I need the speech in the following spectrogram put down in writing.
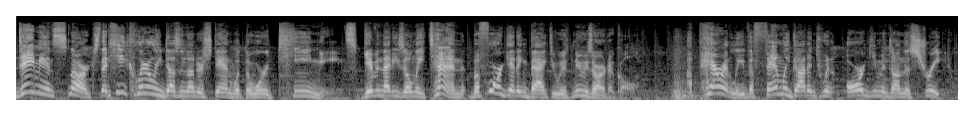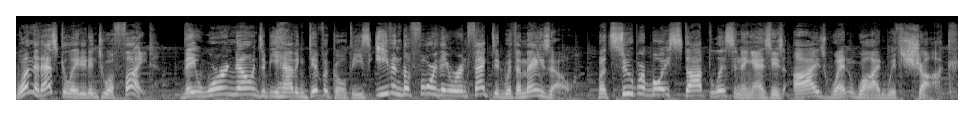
Damian snarks that he clearly doesn't understand what the word teen means, given that he's only 10, before getting back to his news article. Apparently, the family got into an argument on the street, one that escalated into a fight. They were known to be having difficulties even before they were infected with Amazo. But Superboy stopped listening as his eyes went wide with shock.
